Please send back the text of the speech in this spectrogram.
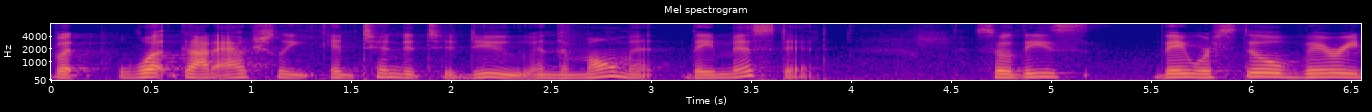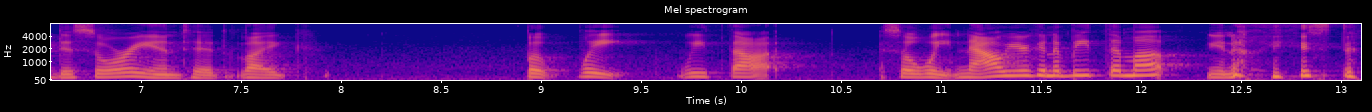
But what god actually intended to do in the moment they missed it. So these they were still very disoriented like but wait we thought so wait now you're going to beat them up? You know still,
